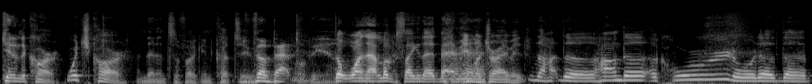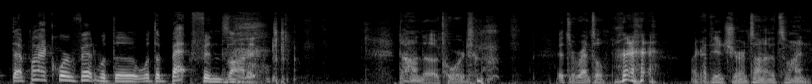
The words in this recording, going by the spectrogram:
get in the car. Which car? And then it's a fucking cut to The Batmobile. the one that looks like that Batman would drive it. The the Honda Accord or the, the that black Corvette with the with the bat fins on it. the Honda Accord. it's a rental. I got the insurance on it. It's fine.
